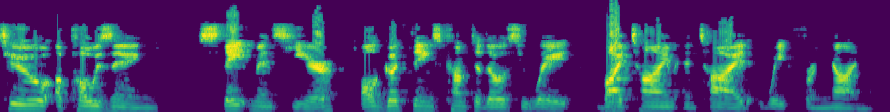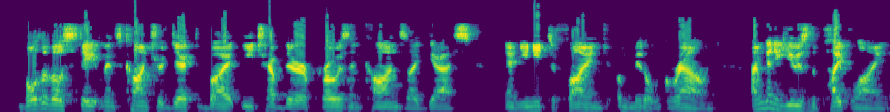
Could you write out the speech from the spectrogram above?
two opposing statements here. All good things come to those who wait. By time and tide, wait for none. Both of those statements contradict, but each have their pros and cons, I guess, and you need to find a middle ground. I'm going to use the pipeline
